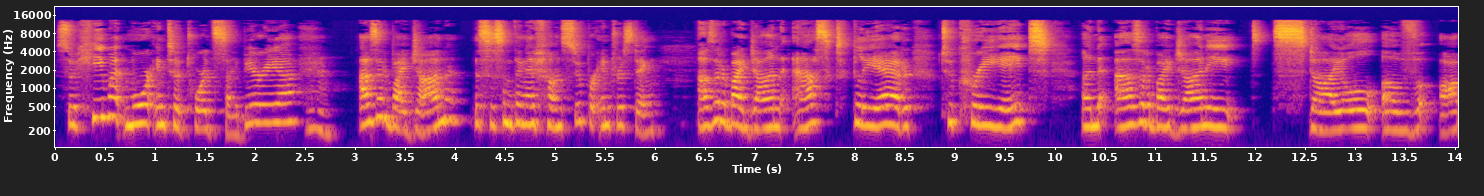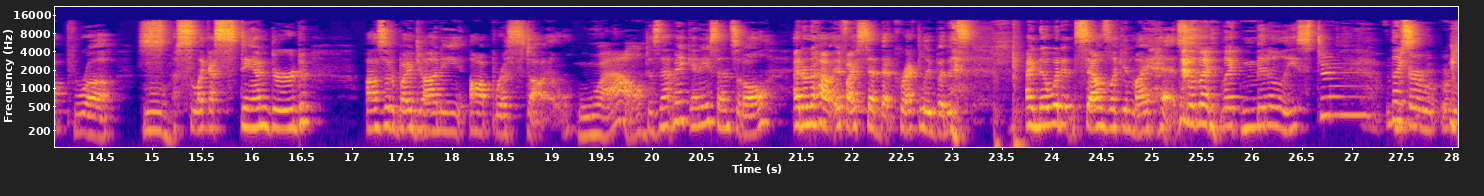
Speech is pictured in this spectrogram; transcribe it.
So he went more into towards Siberia. Mm. Azerbaijan, this is something I found super interesting. Azerbaijan asked Glière to create an Azerbaijani style of opera, Mm. s- like a standard Azerbaijani opera style. Wow. Does that make any sense at all? I don't know how if I said that correctly, but it's I know what it sounds like in my head. So like like Middle Eastern, like or, or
